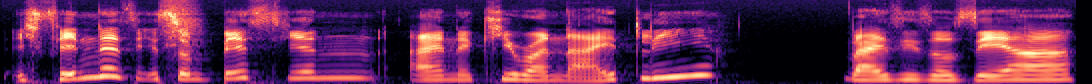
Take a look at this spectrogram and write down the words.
Ich finde, sie ist so ein bisschen eine Kira Knightley, weil sie so sehr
